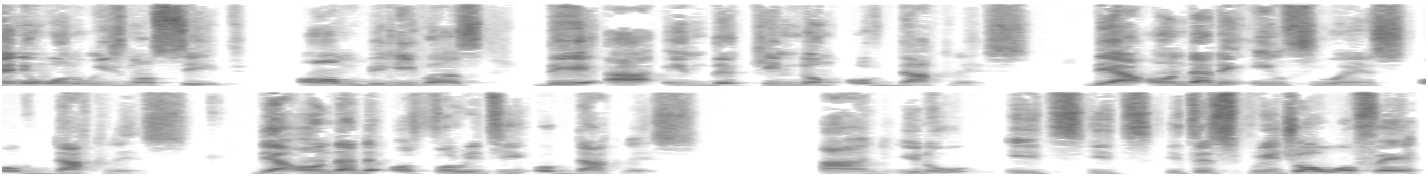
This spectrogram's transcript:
anyone who is not saved, unbelievers, they are in the kingdom of darkness. They are under the influence of darkness. They are under the authority of darkness. And, you know, it's, it's, it's a spiritual warfare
